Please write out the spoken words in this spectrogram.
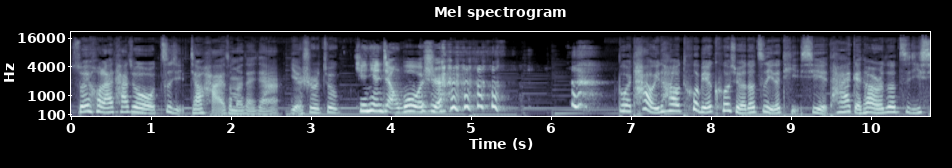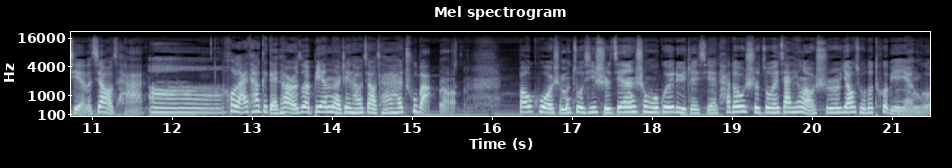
所以后来他就自己教孩子嘛，在家也是就天天讲故事。不是他有一套特别科学的自己的体系，他还给他儿子自己写了教材啊。后来他给给他儿子编的这套教材还出版了，包括什么作息时间、生活规律这些，他都是作为家庭老师要求的特别严格。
